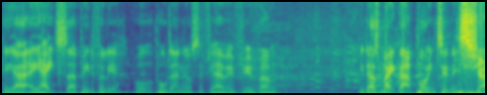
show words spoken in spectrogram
He uh, he hates uh, paedophilia. Paul, Paul Daniels. If you have, if you've um, he does make that point in his show.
